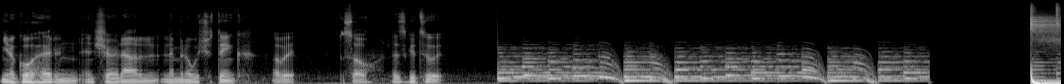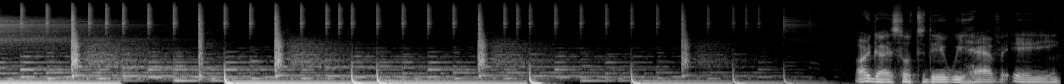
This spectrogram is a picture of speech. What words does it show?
you know go ahead and, and share it out and let me know what you think of it so let's get to it All right, guys. So today we have a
